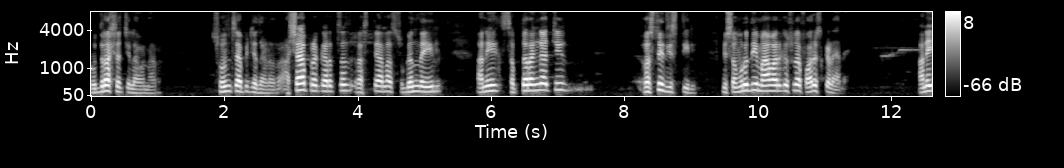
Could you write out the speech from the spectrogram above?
रुद्राक्षाची लावणार सोनचापीच्या झाडावर अशा प्रकारचं रस्त्याला सुगंध येईल आणि सप्तरंगाची रस्ते दिसतील. मी समृद्धी महामार्ग सुद्धा फॉरेस्टकडे आलाय. आणि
